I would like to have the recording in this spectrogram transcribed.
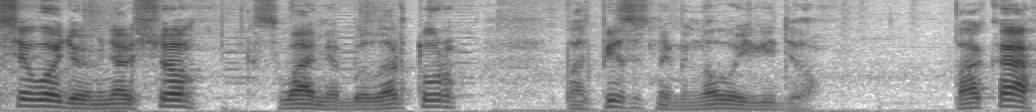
Сегодня у меня все. С вами был Артур. Подписывайтесь на мои новые видео. Пока!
